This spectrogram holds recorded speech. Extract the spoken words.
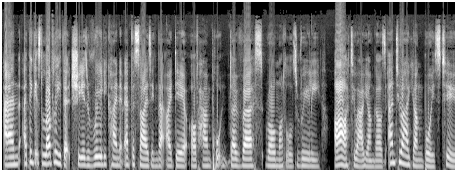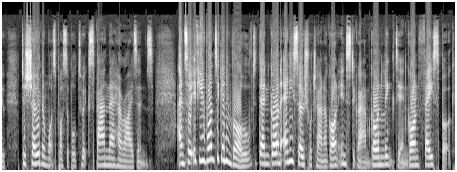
And I think it's lovely that she is really kind of emphasizing that idea of how important diverse role models really are to our young girls and to our young boys too, to show them what's possible, to expand their horizons. And so if you want to get involved, then go on any social channel, go on Instagram, go on LinkedIn, go on Facebook,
